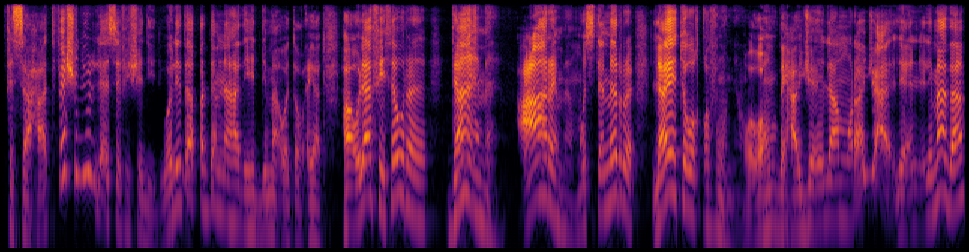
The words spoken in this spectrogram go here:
في الساحات فشلوا للأسف الشديد. ولذا قدمنا هذه الدماء والتضحيات. هؤلاء في ثورة دائمة. عارمه مستمره لا يتوقفون وهم بحاجة إلى مراجعة. لأن لماذا؟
